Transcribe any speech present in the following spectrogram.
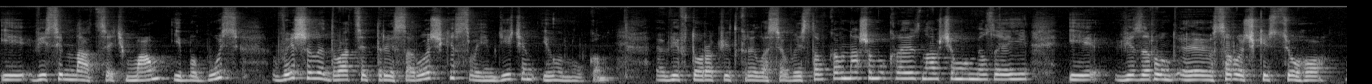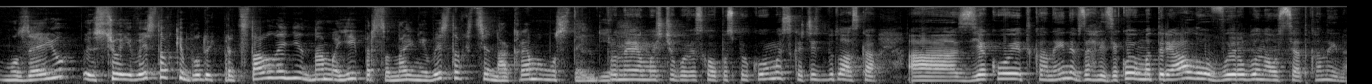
і 18 мам і бабусь вишили 23 сорочки своїм дітям і онукам. Е, Вівторок відкрилася виставка в нашому краєзнавчому музеї, і візерун е, сорочки з цього музею, е, з цієї виставки будуть представлені на моїй персональній виставці на окремому стенді. Про неї ми ще обов'язково поспілкуємось. Скажіть, будь ласка, а з якої тканини, взагалі, з якого матеріалу вироблена ось ця тканина?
